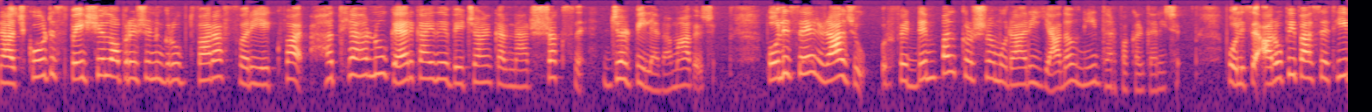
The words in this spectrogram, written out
રાજકોટ સ્પેશિયલ ઓપરેશન ગ્રુપ દ્વારા ફરી એકવાર હથિયારનું ગેરકાયદે વેચાણ કરનાર શખ્સને ઝડપી લેવામાં આવ્યો છે. પોલીસે રાજુ ઉર્ફે ડિમ્પલ કૃષ્ણ મુરારી યાદવની ધરપકડ કરી છે. પોલીસે આરોપી પાસેથી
